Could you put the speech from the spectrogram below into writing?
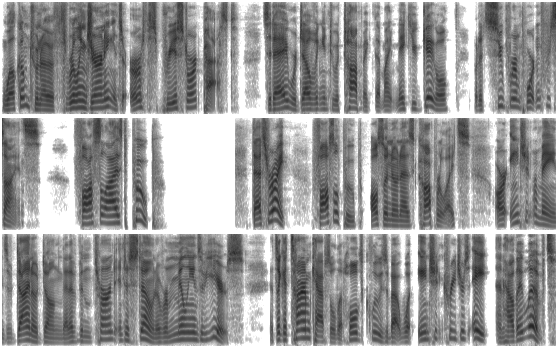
Welcome to another thrilling journey into Earth's prehistoric past. Today, we're delving into a topic that might make you giggle, but it's super important for science fossilized poop. That's right, fossil poop, also known as coprolites, are ancient remains of dino dung that have been turned into stone over millions of years. It's like a time capsule that holds clues about what ancient creatures ate and how they lived.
